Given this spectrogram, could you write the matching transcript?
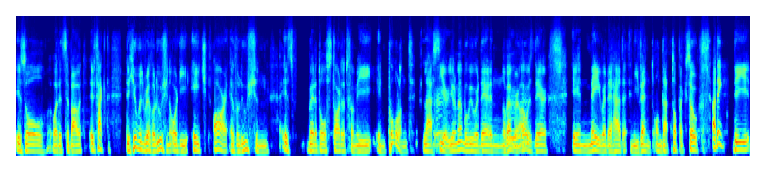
is all what it's about. In fact, the human revolution or the HR evolution is where it all started for me in Poland last mm. year. You remember we were there in November. Mm-hmm. I was there in May where they had an event on that topic. So I think the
